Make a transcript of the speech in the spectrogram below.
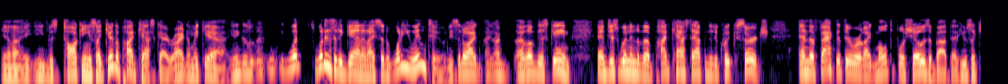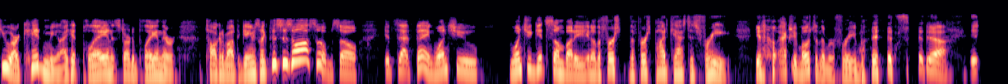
and I, he was talking. He's like, "You're the podcast guy, right?" I'm like, "Yeah." And he goes, "What what is it again?" And I said, "What are you into?" And he said, "Oh, I I, I love this game," and just went into the podcast app and did a quick search. And the fact that there were like multiple shows about that, he was like, "You are kidding me!" And I hit play, and it started playing. They were talking about the game. He's like, "This is awesome!" So it's that thing. Once you once you get somebody, you know, the first the first podcast is free. You know, actually most of them are free, but it's, it's yeah. It,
